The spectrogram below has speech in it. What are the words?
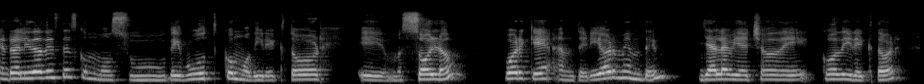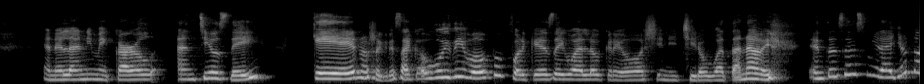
En realidad este es como su debut como director em, solo, porque anteriormente ya le había hecho de codirector en el anime Carl and Tuesday, que nos regresa a Cowboy Bebop porque ese igual lo creó Shinichiro Watanabe. Entonces, mira, yo no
